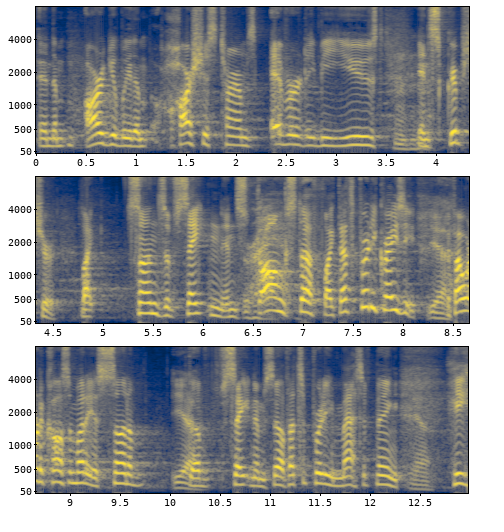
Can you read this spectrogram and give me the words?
and the, arguably the harshest terms ever to be used mm-hmm. in scripture, like sons of Satan and strong right. stuff. Like that's pretty crazy. Yeah. If I were to call somebody a son of yeah. of Satan himself. That's a pretty massive thing. Yeah. He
